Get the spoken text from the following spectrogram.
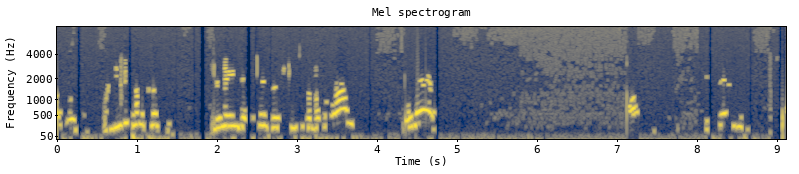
So when you become a Christian, your name gets entered into the book of life. You're there. You so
